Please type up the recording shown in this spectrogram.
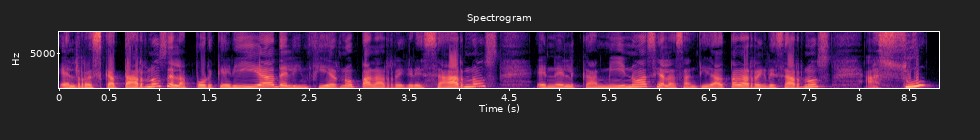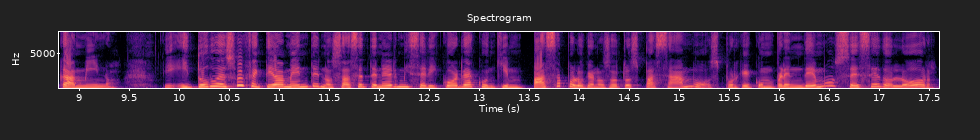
el rescatarnos de la porquería del infierno para regresarnos en el camino hacia la santidad, para regresarnos a su camino. Y, todo eso efectivamente nos hace tener misericordia con quien pasa por lo que nosotros pasamos, porque comprendemos ese dolor,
